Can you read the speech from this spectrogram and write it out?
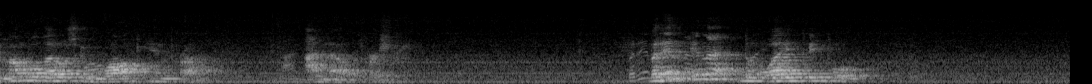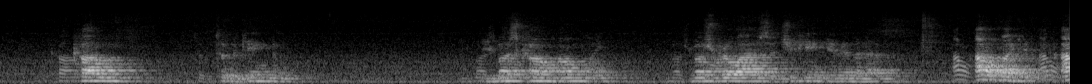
humble those who walk in pride. I know. But isn't, isn't that the way people come to the kingdom? You must come humbly. You must realize that you can't get into heaven. I don't, think, it- I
